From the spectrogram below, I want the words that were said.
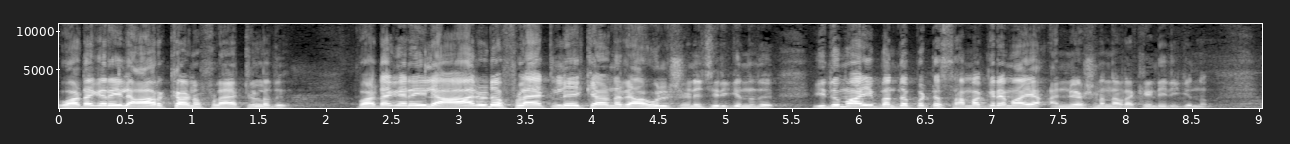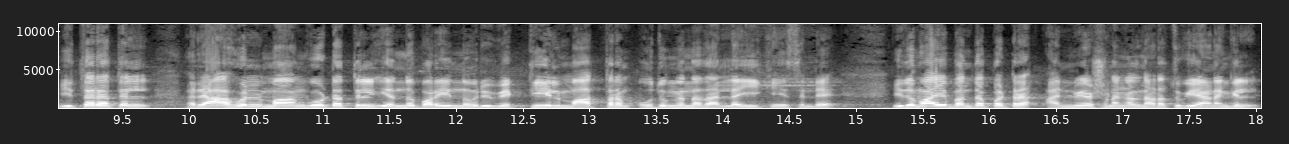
വടകരയിൽ ആർക്കാണ് ഫ്ലാറ്റ് ഉള്ളത് വടകരയിൽ ആരുടെ ഫ്ലാറ്റിലേക്കാണ് രാഹുൽ ക്ഷണിച്ചിരിക്കുന്നത്? ഇതുമായി ബന്ധപ്പെട്ട് സമഗ്രമായ അന്വേഷണം നടക്കേണ്ടിയിരിക്കുന്നു. ഇത്തരത്തിൽ രാഹുൽ മാങ്കൂട്ടത്തിൽ എന്ന് പറയുന്ന ഒരു വ്യക്തിയിൽ മാത്രം ഒതുങ്ങുന്നതല്ല ഈ കേസിന്റെ ഇതുമായി ബന്ധപ്പെട്ട് അന്വേഷണങ്ങൾ നടത്തുകയാണെങ്കിൽ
